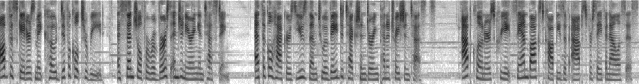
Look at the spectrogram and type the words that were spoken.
Obfuscators make code difficult to read, essential for reverse engineering and testing. Ethical hackers use them to evade detection during penetration tests. App cloners create sandboxed copies of apps for safe analysis.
